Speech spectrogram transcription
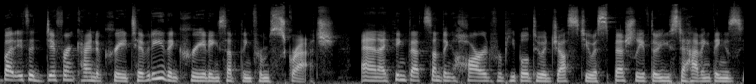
but it's a different kind of creativity than creating something from scratch. And I think that's something hard for people to adjust to, especially if they're used to having things,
